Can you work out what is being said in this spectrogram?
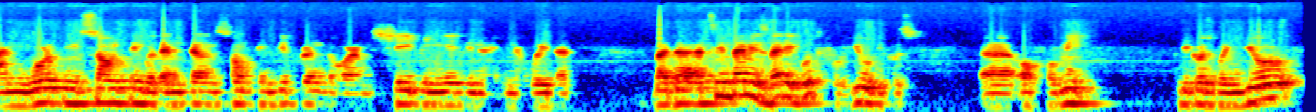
I'm working something, but I'm telling something different, or I'm shaping it in a, in a way that. But uh, at the same time, it's very good for you because, uh, or for me, because when you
